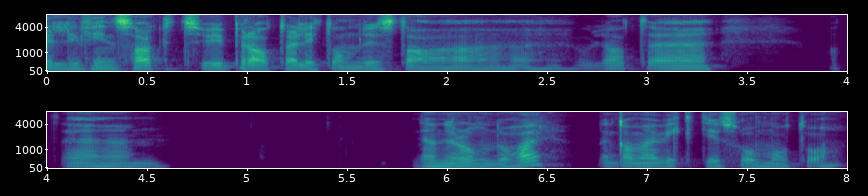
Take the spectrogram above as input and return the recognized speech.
veldig fint sagt. Vi prata litt om det i stad, Ole, at, eh, at eh, den rollen du har, den kan være viktig i så måte òg.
